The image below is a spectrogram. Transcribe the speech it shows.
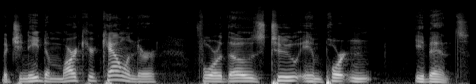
but you need to mark your calendar for those two important events.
